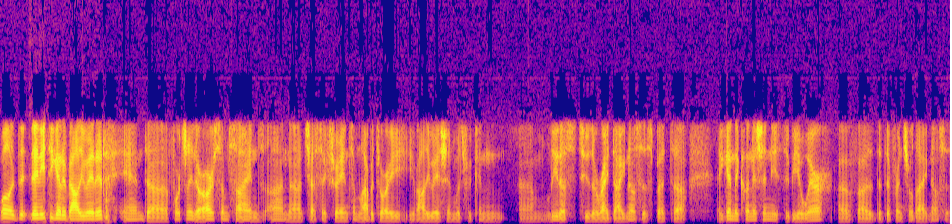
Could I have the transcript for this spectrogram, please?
Well, they need to get evaluated, and uh, fortunately, there are some signs on uh, chest X-ray and some laboratory evaluation, which can um, lead us to the right diagnosis. But uh, again, the clinician needs to be aware of uh, the differential diagnosis.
